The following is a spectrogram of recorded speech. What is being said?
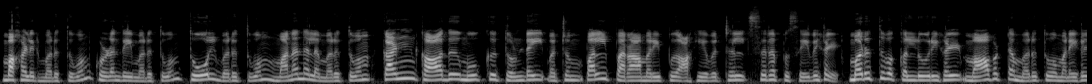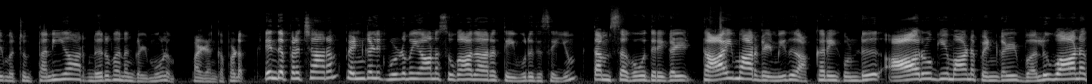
மகளிர் மருத்துவம் குழந்தை மருத்துவம் தோல் மருத்துவம் மனநல மருத்துவம் கண் காது மூக்கு தொண்டை மற்றும் பல் பராமரிப்பு ஆகியவற்றில் சிறப்பு சேவைகள் மருத்துவக் கல்லூரிகள் மாவட்ட மருத்துவமனைகள் மற்றும் தனியார் நிறுவனங்கள் மூலம் வழங்கப்படும். இந்த பிரச்சாரம் பெண்களின் முழுமையான சுகாதாரத்தை உறுதி செய்யும். தம் சகோதரிகள் தாய்மார்கள் மீது அக்கறை கொண்டு ஆரோக்கியமான பெண்கள் வலுவான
